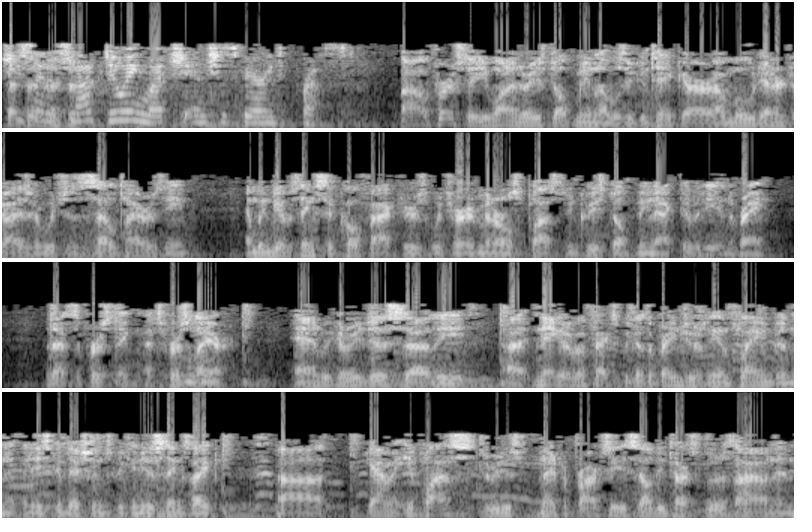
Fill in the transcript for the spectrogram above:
She That's said a, it's a- not doing much, and she's very depressed. Uh, firstly, you want to raise dopamine levels. You can take our uh, mood energizer, which is acetyltyrosine, and we can give things to cofactors, which are Minerals Plus, to increase dopamine activity in the brain. That's the first thing. That's 1st Mm-hmm. layer. And we can reduce uh, the uh, negative effects because the brain's usually inflamed in, in these conditions. We can use things like uh, gamma E plus to reduce nitroproxy, cell detox glutathione, and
